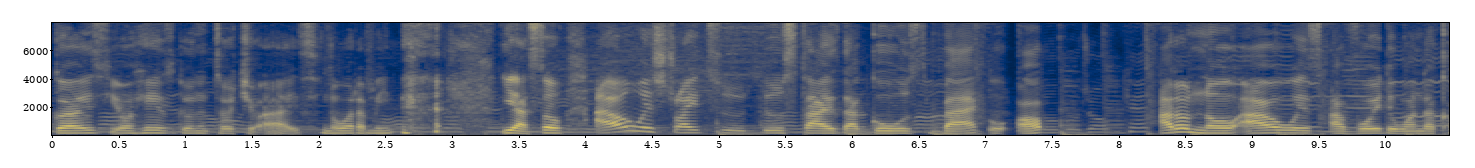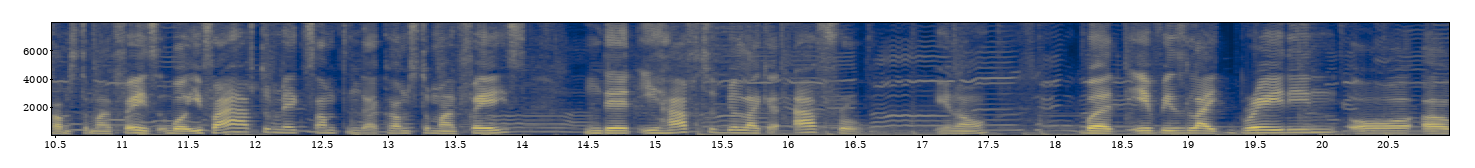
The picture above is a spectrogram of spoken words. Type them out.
guys your hair is gonna touch your eyes. You know what i mean yeah so i always try to do styles that goes back or up. I don't know i always avoid the one that comes to my face. But if i have to make something that comes to my face then it have to be like an afro you know? But if it's like braiding or a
